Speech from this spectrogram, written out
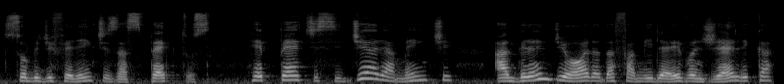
Sob diferentes aspectos, repete-se diariamente a grande hora da família evangélica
